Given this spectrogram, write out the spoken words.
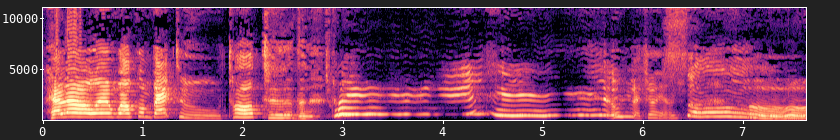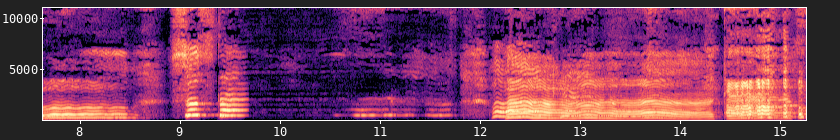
Hello and welcome back to Talk to the Twins. Oh, you got your hands. Soul Sister Podcast. Oh,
